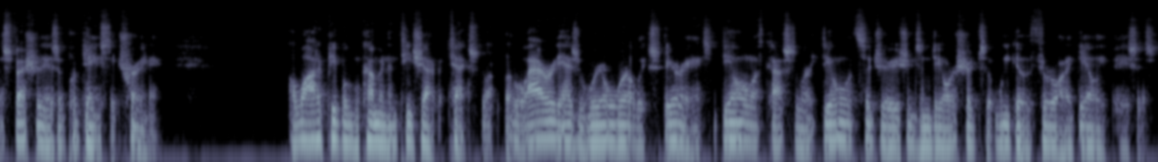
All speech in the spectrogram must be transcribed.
especially as it pertains to training. A lot of people can come in and teach out of a textbook, but Larry has a real world experience dealing with customers, dealing with situations in dealerships that we go through on a daily basis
